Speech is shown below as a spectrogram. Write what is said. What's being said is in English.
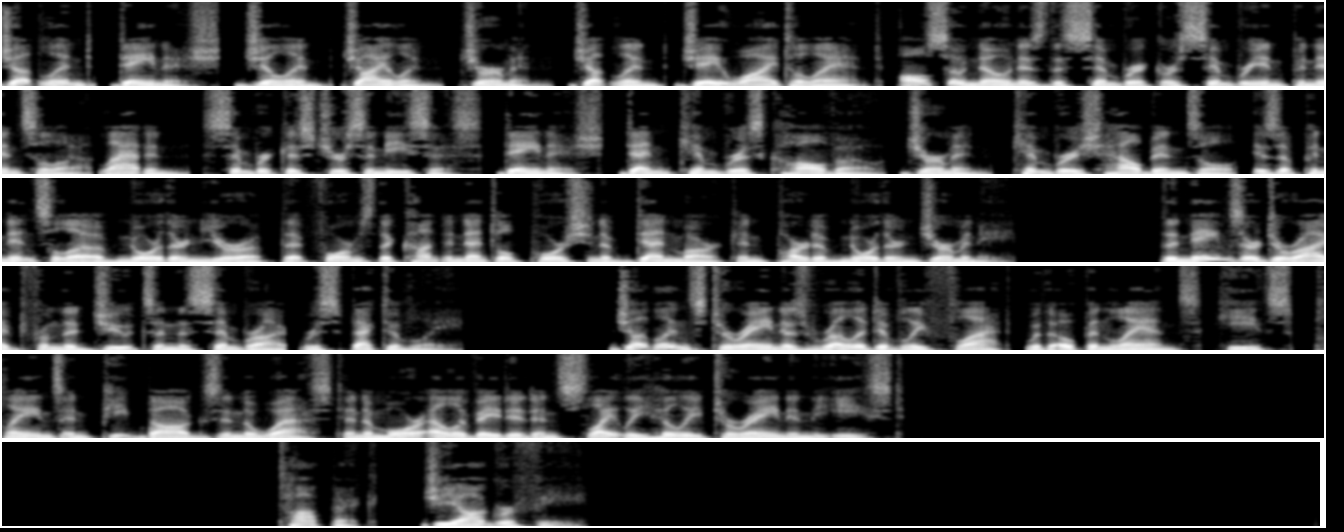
Jutland, Danish, Jylland Jylland, German, Jutland Jy also known as the Cimbric or Cimbrian Peninsula Latin, Cimbricus Chersonesus, Danish, Den Kimbrisk Halvø, German, Kimbrisch Halbinsel, is a peninsula of northern Europe that forms the continental portion of Denmark and part of northern Germany. The names are derived from the Jutes and the Cimbri, respectively. Jutland's terrain is relatively flat, with open lands, heaths, plains and peat bogs in the west and a more elevated and slightly hilly terrain in the east. Geography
